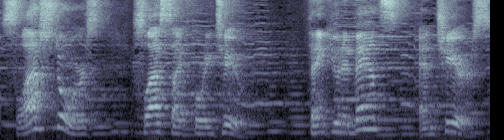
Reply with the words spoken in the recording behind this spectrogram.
slash stores slash Site42. Thank you in advance, and cheers!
